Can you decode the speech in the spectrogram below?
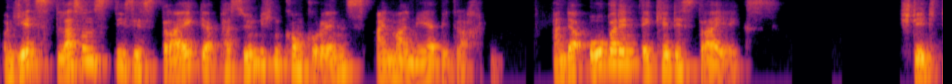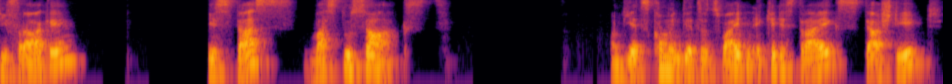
Und jetzt lass uns dieses Dreieck der persönlichen Konkurrenz einmal näher betrachten. An der oberen Ecke des Dreiecks steht die Frage, ist das, was du sagst? Und jetzt kommen wir zur zweiten Ecke des Dreiecks. Da steht,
